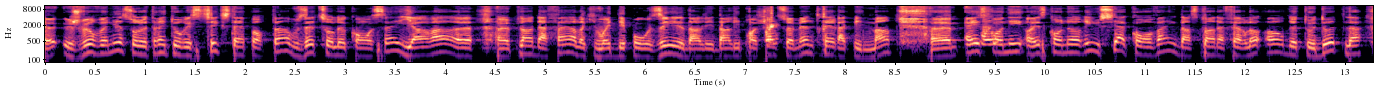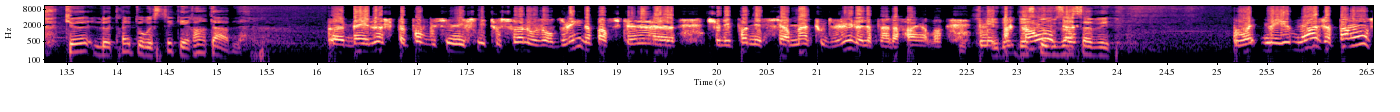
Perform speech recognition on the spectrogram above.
Euh, je veux revenir sur le train touristique, c'est important. Vous êtes sur le conseil. Il y aura euh, un plan d'affaires qui va être déposé dans les, dans les prochaines Oui. semaines, très rapidement. Euh, est-ce Oui. qu'on est, est-ce qu'on a réussi à convaincre dans ce plan d'affaires-là, hors de tout doute, là, que le train touristique est rentable? Ben là, je peux pas vous signifier tout ça là, aujourd'hui parce que je n'ai pas nécessairement tout vu là, le plan d'affaires. Mais Et de, ce que contre, vous en savez? Oui, mais moi, je pense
